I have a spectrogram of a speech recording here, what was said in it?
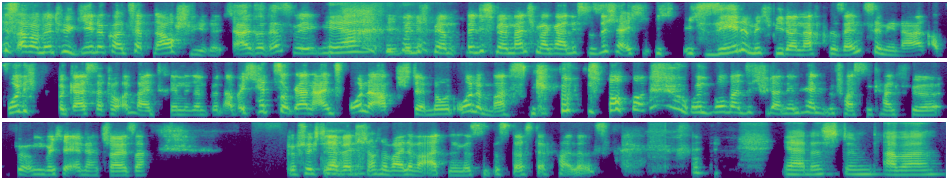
Ist aber mit Hygienekonzepten auch schwierig. Also deswegen ja. bin, ich mir, bin ich mir manchmal gar nicht so sicher. Ich, ich, ich sehne mich wieder nach Präsenzseminaren, obwohl ich begeisterte Online-Trainerin bin. Aber ich hätte sogar eins ohne Abstände und ohne Masken und, so. und wo man sich wieder an den Händen fassen kann für, für irgendwelche Energizer befürchte, ja. da werde ich noch eine Weile warten müssen, bis das der Fall ist. Ja, das stimmt. Aber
